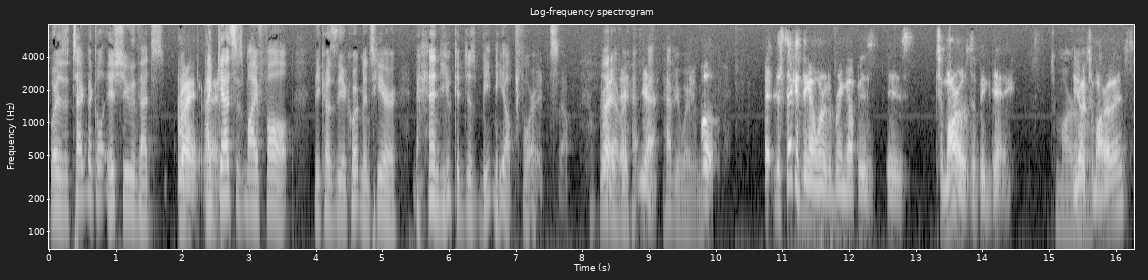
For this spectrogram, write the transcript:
when there's a technical issue that's I- Right, I, guess is my fault because the equipment's here and you could just beat me up for it. So whatever, Ha- yeah. ha- have your way with me. Well, uh, the second thing I wanted to bring up is is tomorrow's a big day. tomorrow, You know what tomorrow is?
